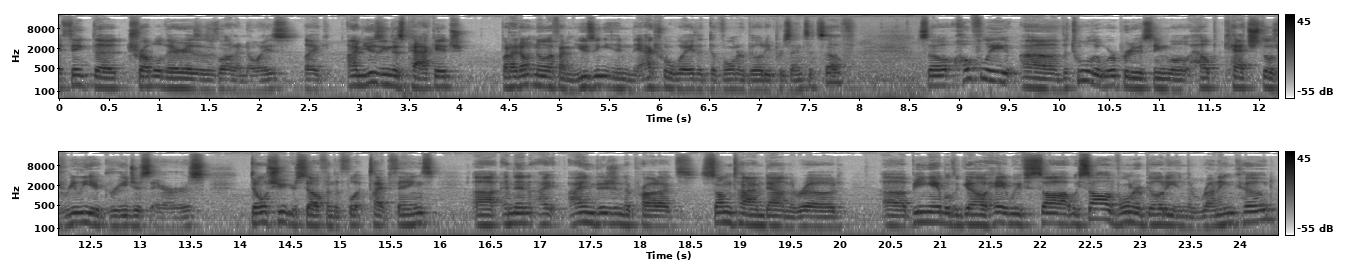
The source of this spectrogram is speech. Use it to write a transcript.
I think the trouble there is there's a lot of noise. Like I'm using this package, but I don't know if I'm using it in the actual way that the vulnerability presents itself. So hopefully, uh, the tool that we're producing will help catch those really egregious errors. Don't shoot yourself in the foot type things. Uh, and then I, I envision the product sometime down the road uh, being able to go, hey, we've saw we saw a vulnerability in the running code,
